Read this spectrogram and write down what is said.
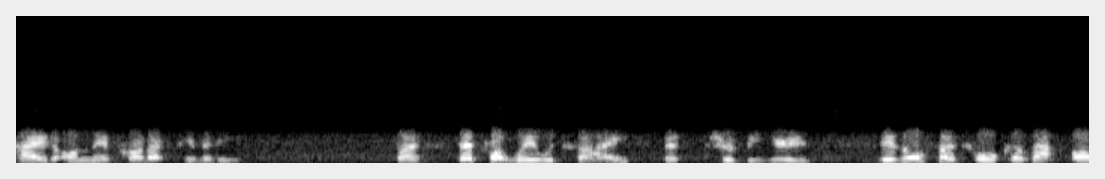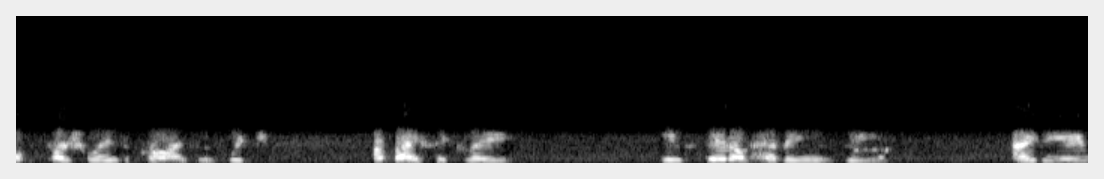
paid on their productivity. So that's what we would say that should be used. There's also talk of, of social enterprises, which are basically, instead of having the ADE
